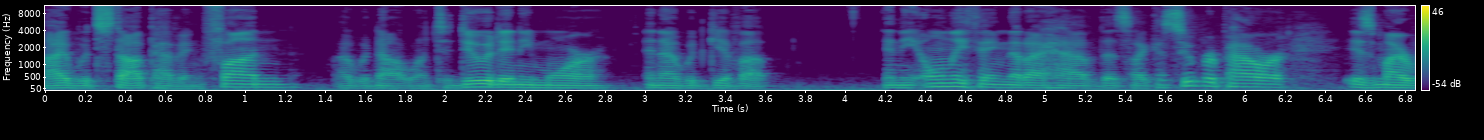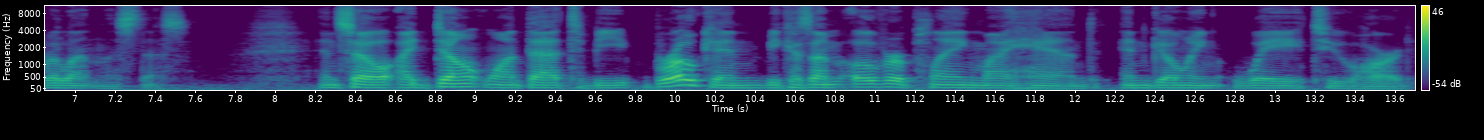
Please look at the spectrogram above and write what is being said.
I would stop having fun, I would not want to do it anymore, and I would give up. And the only thing that I have that's like a superpower is my relentlessness. And so I don't want that to be broken because I'm overplaying my hand and going way too hard.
